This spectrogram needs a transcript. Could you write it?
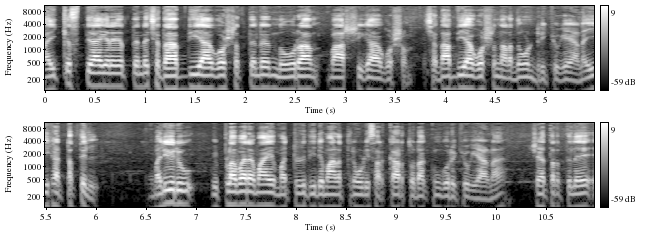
ബൈക്ക് സത്യാഗ്രഹത്തിന്റെ ശതാബ്ദി ആഘോഷത്തിന്റെ നൂറാം വാർഷികാഘോഷം ശതാബ്ദി ആഘോഷം നടന്നുകൊണ്ടിരിക്കുകയാണ്. ഈ ഘട്ടത്തിൽ വലിയൊരു വിപ്ലവകരമായ മറ്റൊരു തീരുമാനത്തിനുകൂടി സർക്കാർ തുടക്കം കുറിക്കുകയാണ്. ക്ഷേത്രത്തിലെ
